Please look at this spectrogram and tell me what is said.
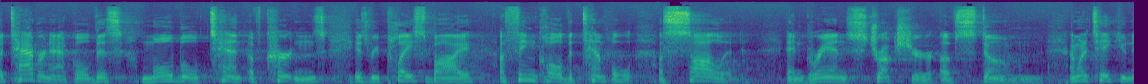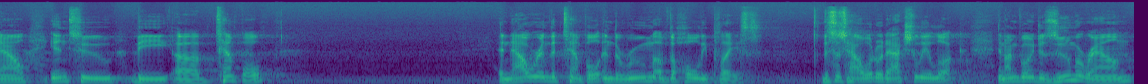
The tabernacle, this mobile tent of curtains, is replaced by a thing called the temple, a solid and grand structure of stone. I want to take you now into the uh, temple. And now we're in the temple, in the room of the holy place. This is how it would actually look. And I'm going to zoom around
